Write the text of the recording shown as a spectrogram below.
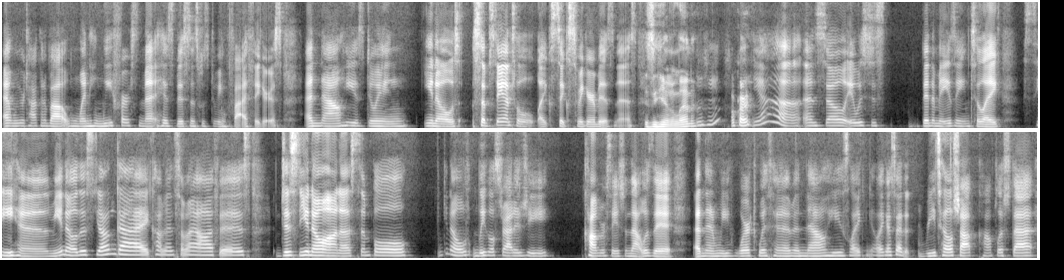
and we were talking about when he, we first met, his business was doing five figures, and now he is doing you know substantial like six figure business. Is he here in Atlanta? Mm-hmm. Okay. Yeah, and so it was just been amazing to like see him. You know, this young guy come into my office, just you know, on a simple you know legal strategy conversation that was it. And then we worked with him and now he's like like i said retail shop accomplished that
